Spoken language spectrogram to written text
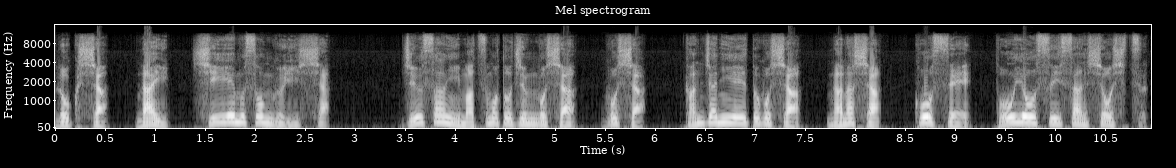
6社、ない、CM ソング1社。13位松本潤5社、5社、関ジャニエイト5社、7社、構成、東洋水産消失。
